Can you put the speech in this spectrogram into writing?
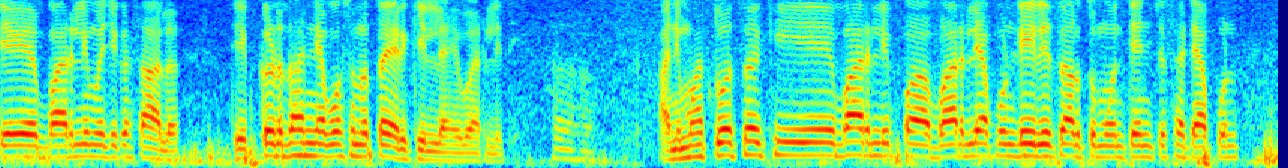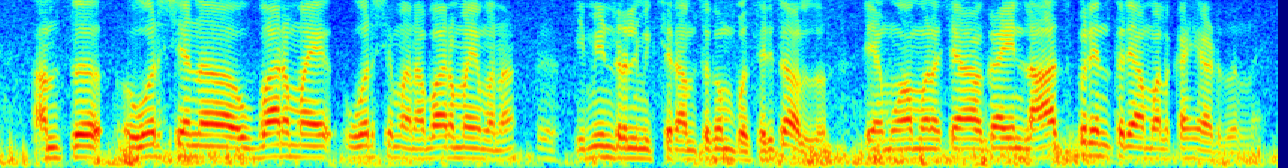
ते बारली म्हणजे कसं आलं? ते कडधान्यापासून तयार केलेलं आहे बारली ते. आणि महत्वाचं की बारली पा बारली आपण डेली चालतो म्हणून त्यांच्यासाठी आपण आमचं वर्षानं बारमाय वर्ष म्हणा बारमाय म्हणा हं. हे मिनरल मिक्सर आमचं कंपल्सरी चालत असतं. त्यामुळे आम्हाला त्या गायींना आजपर्यंत तरी आम्हाला काही अडचण नाही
